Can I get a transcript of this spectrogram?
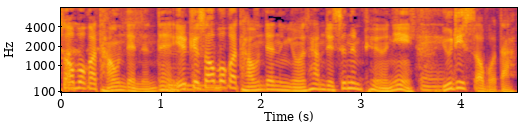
서버가 다운됐는데 이렇게 서버가 다운되는 경우에 사람들이 쓰는 표현이 음. 네. 유리 서버다.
